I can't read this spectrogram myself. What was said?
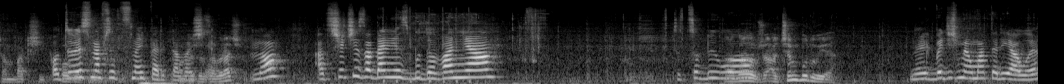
Czambaksik. O, tu powiedz jest mi. na przykład snajperka Mogę to właśnie. zabrać? No, a trzecie zadanie zbudowania, to co było? no dobrze, ale czym buduję? No jak będziesz miał materiały,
